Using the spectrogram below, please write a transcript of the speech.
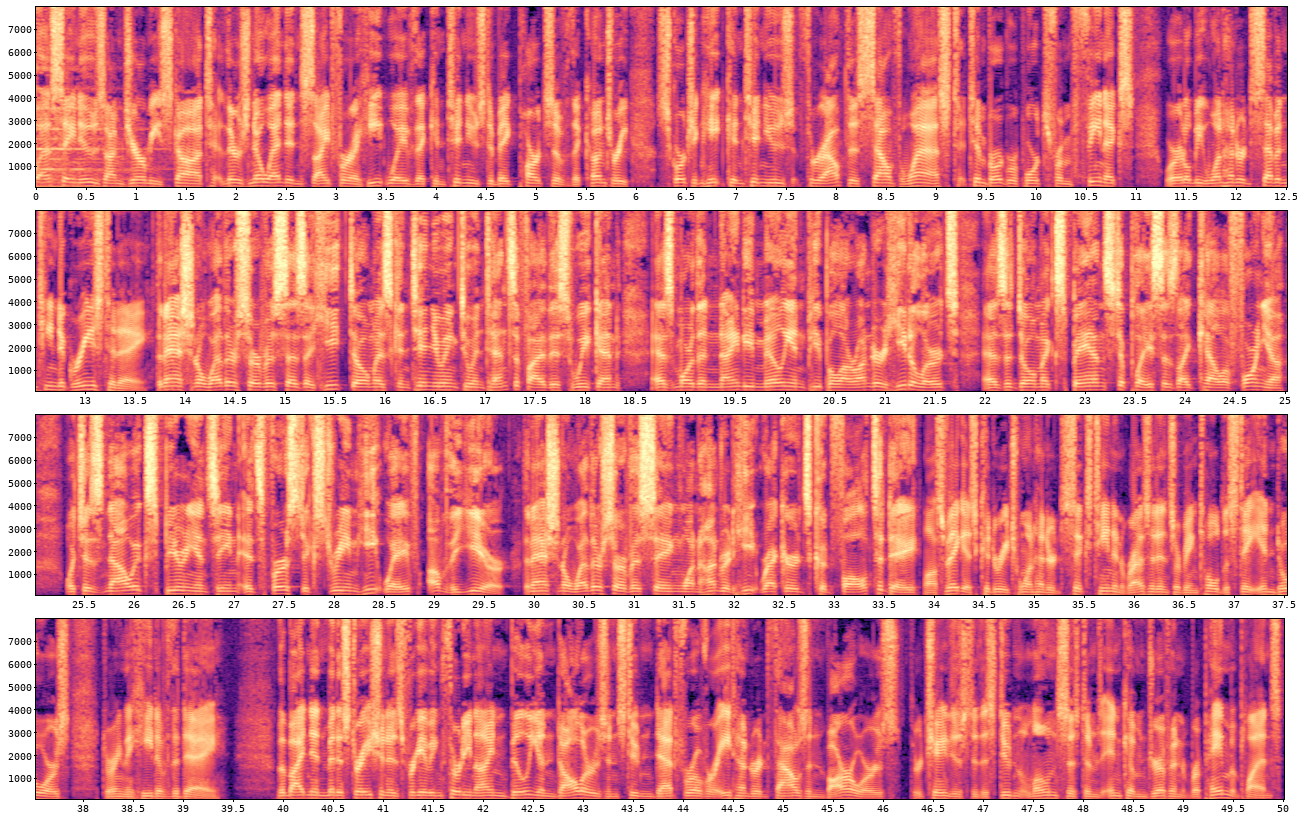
USA News, I'm Jeremy Scott. There's no end in sight for a heat wave that continues to bake parts of the country. Scorching heat continues throughout the southwest. Tim Berg reports from Phoenix, where it'll be 117 degrees today. The National Weather Service says a heat dome is continuing to intensify this weekend as more than 90 million people are under heat alerts as the dome expands to places like California, which is now experiencing its first extreme heat wave of the year. The National Weather Service saying 100 heat records could fall today. Las Vegas could reach 116, and residents are being told to stay indoors during the heat of the day. The Biden administration is forgiving $39 billion in student debt for over 800,000 borrowers through changes to the student loan system's income driven repayment plans.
